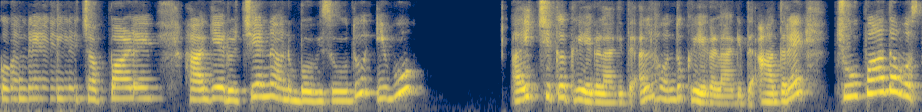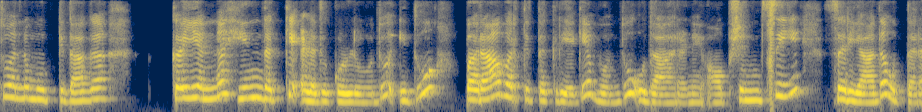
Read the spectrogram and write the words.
ಕೊನೆಯಲ್ಲಿ ಚಪ್ಪಾಳೆ, ಹಾಗೆ ರುಚಿಯನ್ನ ಅನುಭವಿಸುವುದು, ಇವು ಐಚ್ಛಿಕ ಕ್ರಿಯೆಗಳಾಗಿದೆ ಅಲ್ಲ? ಒಂದು ಕ್ರಿಯೆಗಳಾಗಿದೆ. ಆದರೆ ಚೂಪಾದ ವಸ್ತುವನ್ನು ಮುಟ್ಟಿದಾಗ ಕೈಯನ್ನ ಹಿಂದಕ್ಕೆ ಎಳೆದುಕೊಳ್ಳುವುದು ಇದು ಪರಾವರ್ತಿತ ಕ್ರಿಯೆಗೆ ಒಂದು ಉದಾಹರಣೆ. ಆಪ್ಷನ್ ಸಿ ಸರಿಯಾದ ಉತ್ತರ.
